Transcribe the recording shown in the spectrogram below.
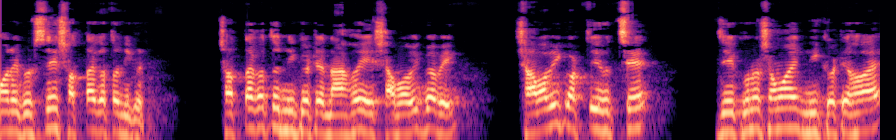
মনে করছে সত্তাগত নিকটে। সত্তাগত নিকটে না হয়ে স্বাভাবিকভাবে স্বাভাবিক অর্থে হচ্ছে যে কোনো সময় নিকটে হয়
